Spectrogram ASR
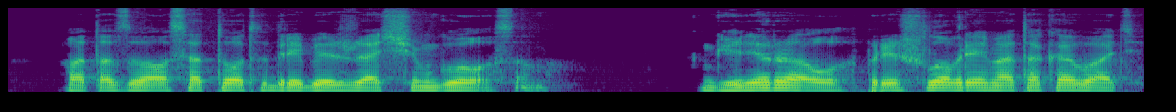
— отозвался тот дребезжащим голосом. «Генерал, пришло время атаковать.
